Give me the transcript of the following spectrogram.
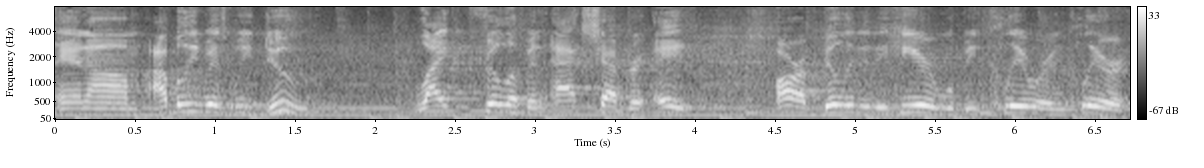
And um, I believe as we do, like Philip in Acts chapter 8, our ability to hear will be clearer and clearer.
